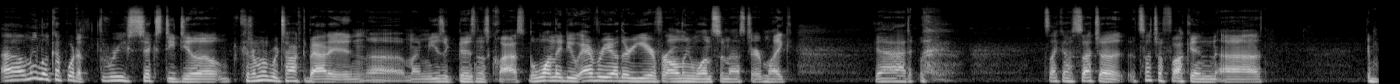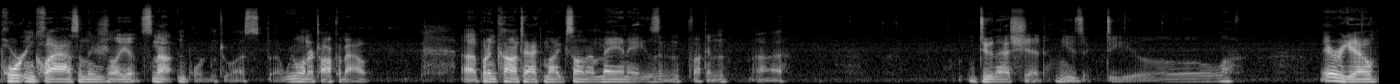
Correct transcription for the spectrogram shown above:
Uh, let me look up what a 360 deal because I remember we talked about it in uh, my music business class, the one they do every other year for only one semester. I'm like, God, it's like a such a it's such a fucking uh, important class, and there's like it's not important to us. Uh, we want to talk about uh, putting contact mics on a mayonnaise and fucking uh, do that shit. Music deal. There we go.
